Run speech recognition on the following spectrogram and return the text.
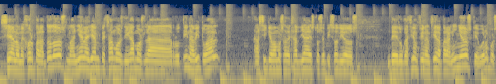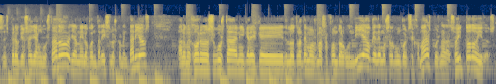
sea lo mejor para todos. Mañana ya empezamos, digamos, la rutina habitual, así que vamos a dejar ya estos episodios de educación financiera para niños, que bueno, pues espero que os hayan gustado, ya me lo contaréis en los comentarios. A lo mejor os gustan y queréis que lo tratemos más a fondo algún día o que demos algún consejo más, pues nada, soy todo oídos.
